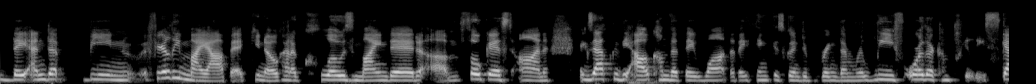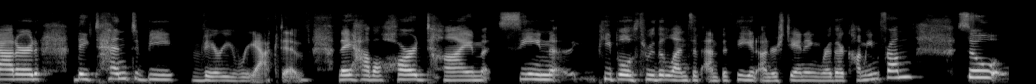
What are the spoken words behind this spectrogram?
they end up being fairly myopic, you know, kind of close minded, um, focused on exactly the outcome that they want, that they think is going to bring them relief, or they're completely scattered. They tend to be very reactive. They have a hard time seeing people through the lens of empathy and understanding where they're coming from. So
